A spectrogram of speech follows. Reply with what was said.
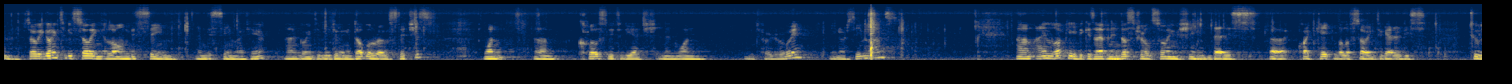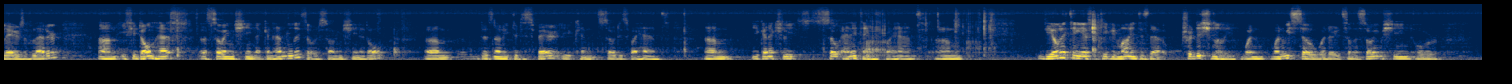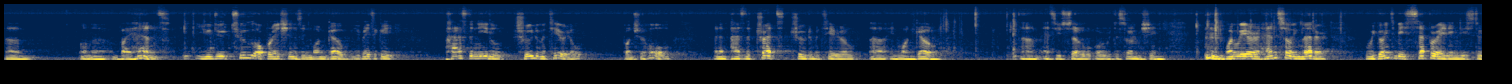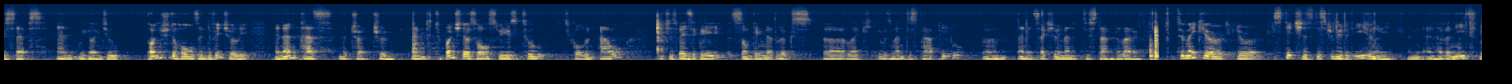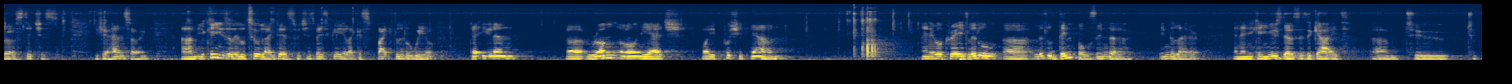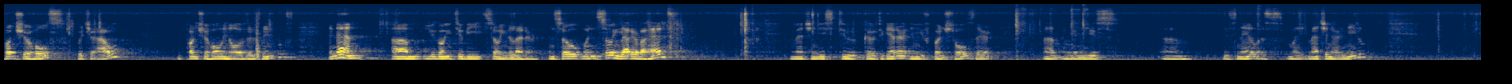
So we're going to be sewing along this seam and this seam right here. I'm going to be doing a double row of stitches, one um, closely to the edge and then one a bit further away in our seam allowance. Um, I'm lucky because I have an industrial sewing machine that is uh, quite capable of sewing together these two layers of leather. Um, if you don't have a sewing machine that can handle this, or a sewing machine at all, um, there's no need to despair, you can sew this by hand. Um, you can actually sew anything by hand. Um, the only thing you have to keep in mind is that traditionally, when, when we sew, whether it's on a sewing machine or um, on a, by hand, you do two operations in one go. You basically pass the needle through the material, punch a hole, and then pass the thread through the material uh, in one go, um, as you sew or with the sewing machine. when we are hand sewing leather, we're going to be separating these two steps and we're going to punch the holes individually and then pass the thread through. And to punch those holes we use a tool, it's called an awl, which is basically something that looks uh, like it was meant to stab people, um, and it's actually meant to stab the leather. To make your, your stitches distributed evenly and, and have a neat row of stitches, if you're hand sewing, um, you can use a little tool like this, which is basically like a spiked little wheel that you then uh, run along the edge while you push it down and it will create little uh, little dimples in the in the leather and then you can use those as a guide um, to to punch your holes with your awl you punch a hole in all of those dimples. And then um, you're going to be sewing the leather and so when sewing leather by hand imagine these two go together and you've punched holes there. Um, I'm going to use um, this nail as my imaginary needle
